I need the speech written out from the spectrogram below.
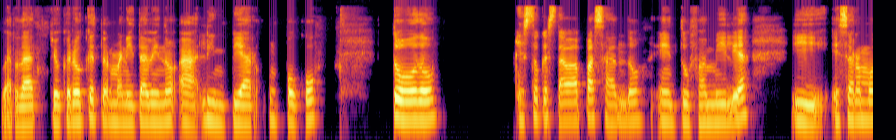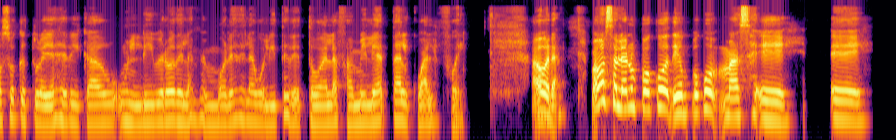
¿verdad? Yo creo que tu hermanita vino a limpiar un poco todo esto que estaba pasando en tu familia y es hermoso que tú le hayas dedicado un libro de las memorias de la abuelita y de toda la familia tal cual fue. Ahora, vamos a hablar un poco de un poco más, eh, eh,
